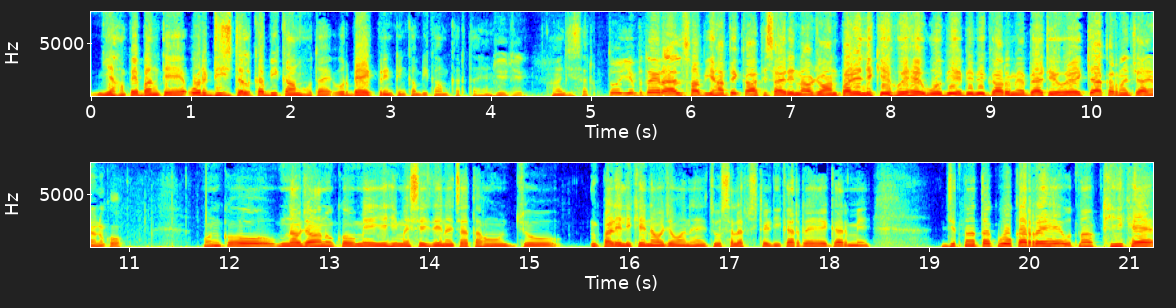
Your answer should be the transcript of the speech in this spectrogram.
یہاں پہ بنتے ہیں اور ڈیجیٹل کا بھی کام ہوتا ہے اور بیگ پرنٹنگ کا بھی کام کرتا ہے۔ جی جی۔ ہاں جی سر۔ تو یہ بتائیں راہل صاحب یہاں پہ کافی سارے نوجوان پڑھے لکھے ہوئے ہیں وہ بھی ابھی بھی گھروں میں بیٹھے ہوئے ہیں۔ کیا کرنا چاہیں ان کو؟ ان کو نوجوانوں کو میں یہی میسج دینا چاہتا ہوں جو پڑھے لکھے نوجوان ہیں جو سیلف اسٹڈی کر رہے ہیں گھر میں۔ جتنا تک وہ کر رہے ہیں اتنا ٹھیک ہے۔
